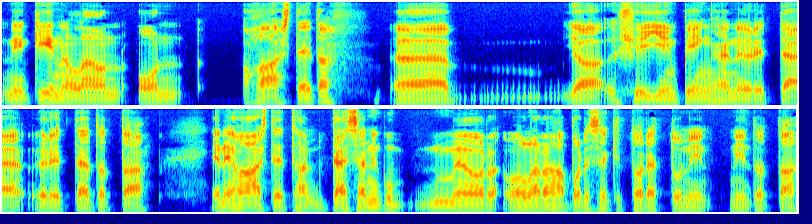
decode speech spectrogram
niin Kiinalla on, on haasteita. Öö, ja Xi Jinping hän yrittää, yrittää tota, ja ne haasteethan, tässä niin kuin me ollaan rahapodissakin todettu, niin, niin tota,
